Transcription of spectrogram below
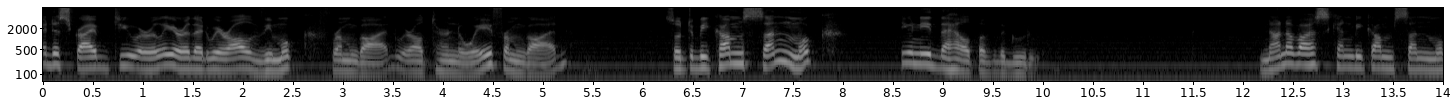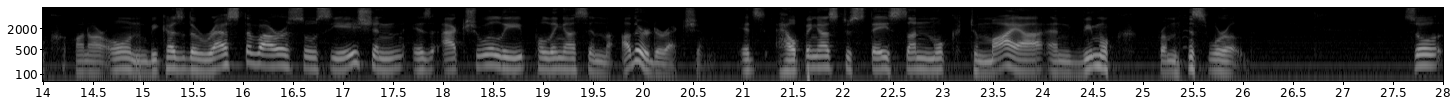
I described to you earlier that we're all vimuk from God, we're all turned away from God. So to become Sanmukh, you need the help of the Guru. None of us can become Sanmukh on our own because the rest of our association is actually pulling us in the other direction. It's helping us to stay Sanmukh to Maya and Vimukh from this world. So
